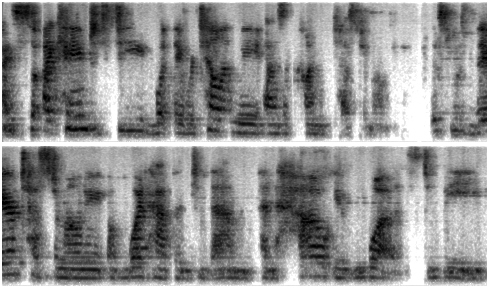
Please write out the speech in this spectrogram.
I, I came to see what they were telling me as a kind of testimony. This was their testimony of what happened to them and how it was to be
